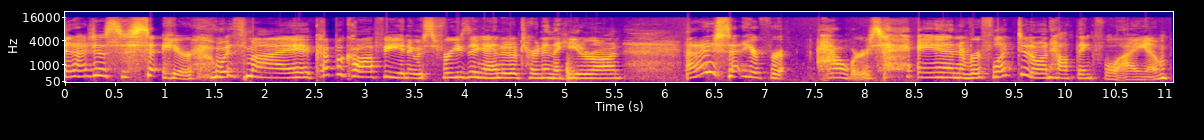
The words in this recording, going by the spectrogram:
And I just sit here with my cup of coffee and it was freezing. I ended up turning the heater on. And I just sat here for hours and reflected on how thankful I am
